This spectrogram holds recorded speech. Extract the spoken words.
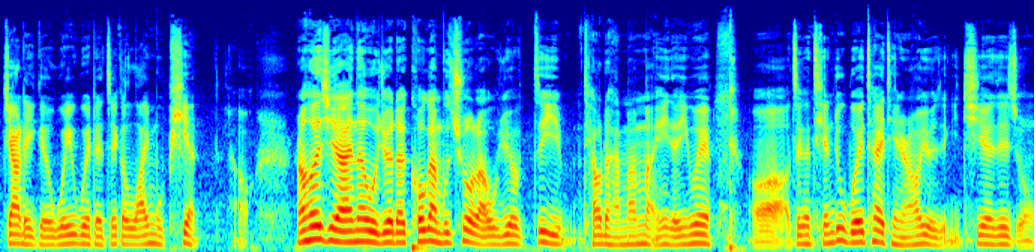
加了一个微微的这个莱姆片，好，然后喝起来呢，我觉得口感不错啦，我觉得自己调的还蛮满意的，因为啊，这个甜度不会太甜，然后有一些这种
